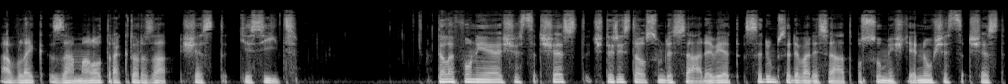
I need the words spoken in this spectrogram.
a vlek za malotraktor za 6000. Telefon je 606 489 798, ještě jednou 606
